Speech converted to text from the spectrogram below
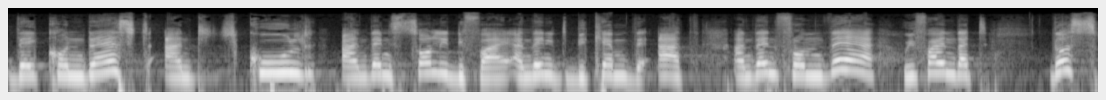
they condensed and cooled and then solidified, and then it became the earth. And then from there, we find that those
